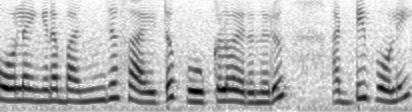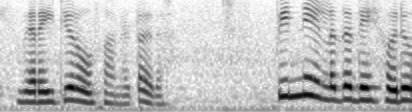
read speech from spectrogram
പോലെ ഇങ്ങനെ ബഞ്ചസ് ആയിട്ട് പൂക്കൾ വരുന്നൊരു അടിപൊളി വെറൈറ്റി റോസാണ് കേട്ടോ ഇത്. പിന്നെ ഉള്ളത് ദേ ഒരു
